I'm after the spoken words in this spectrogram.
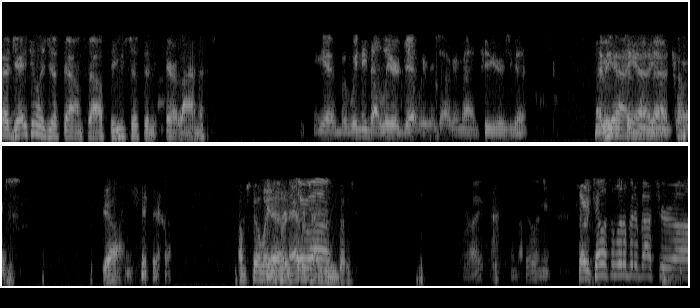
Uh, Jason was just down south. He was just in the Carolinas. yeah, but we need that Lear jet we were talking about a few years ago. Maybe you can send yeah, one yeah. down for us. Yeah. yeah. I'm still waiting Yeah, for an so, uh, advertising budget. Right. I'm telling you. So tell us a little bit about your uh,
